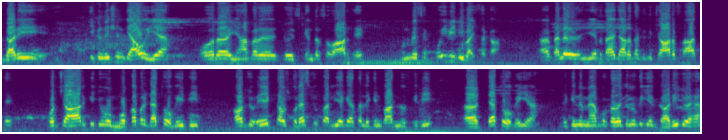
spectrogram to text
गाड़ी की कंडीशन क्या हुई है? और यहाँ पर जो इसके अंदर सवार थे, उनमें से कोई भी नहीं बच सका। पहले ये बताया जा रहा था क्योंकि चार अफराद थे और चार की जो मौका पर डेथ हो गई थी और जो एक था उसको रेस्क्यू कर लिया गया था, लेकिन बाद में उसकी भी डेथ हो गई है। लेकिन मैं आपको बताता चलूँ कि ये गाड़ी जो है,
